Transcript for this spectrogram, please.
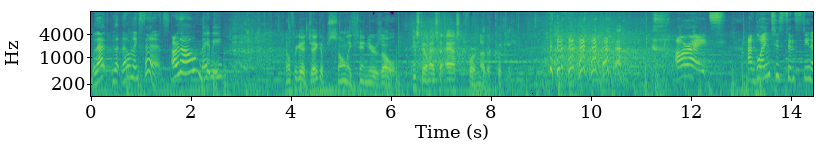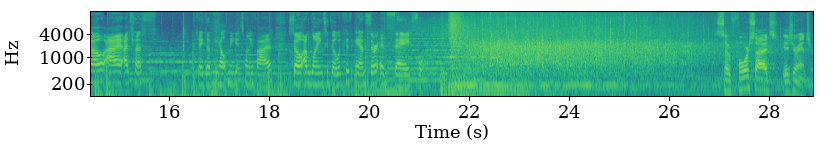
Well, that, that, that don't make sense. Or no, maybe. Don't forget, Jacob's only 10 years old. He still has to ask for another cookie. All right. I'm going to, since, you know, I, I trust Jacob, he helped me get 25. So I'm going to go with his answer and say four. So four sides is your answer.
